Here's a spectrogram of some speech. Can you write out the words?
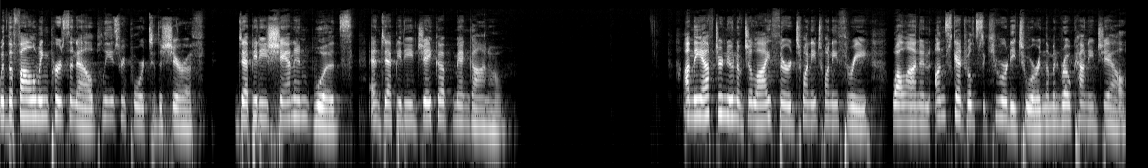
With the following personnel, please report to the sheriff Deputy Shannon Woods and Deputy Jacob Mangano. On the afternoon of July 3rd, 2023, while on an unscheduled security tour in the Monroe County Jail,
